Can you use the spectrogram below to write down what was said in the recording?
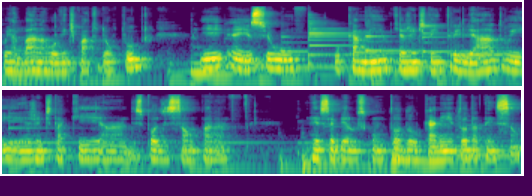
Cuiabá, na rua 24 de outubro, e é esse o, o caminho que a gente tem trilhado e a gente está aqui à disposição para recebê-los com todo o carinho e toda a atenção.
